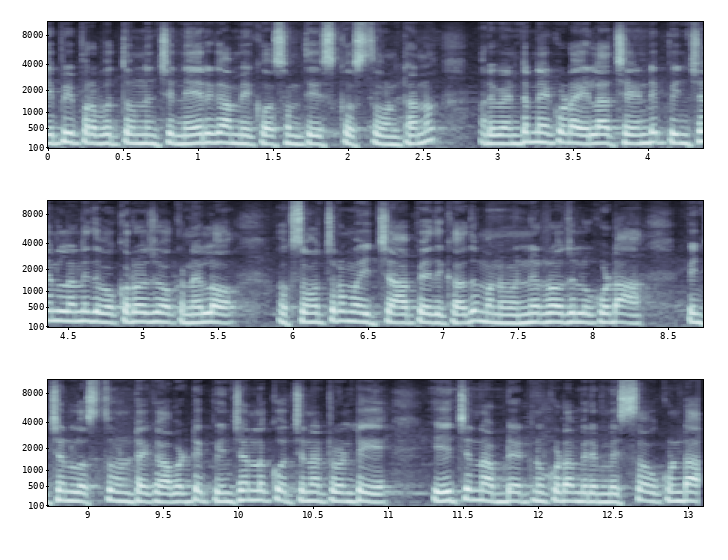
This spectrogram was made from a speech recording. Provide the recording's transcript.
ఏపీ ప్రభుత్వం నుంచి నేరుగా మీకోసం తీసుకొస్తూ ఉంటాను. మరి వెంటనే కూడా ఇలా చేయండి. పింఛన్ పింఛన్లు అనేది ఒక రోజు ఒక నెల ఒక సంవత్సరం ఇచ్చి ఆపేది కాదు. మనం ఎన్ని రోజులు కూడా పింఛన్లు వస్తూ ఉంటాయి కాబట్టి పింఛన్లకు వచ్చినటువంటి ఏ చిన్న అప్డేట్ను కూడా మీరు మిస్ అవ్వకుండా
